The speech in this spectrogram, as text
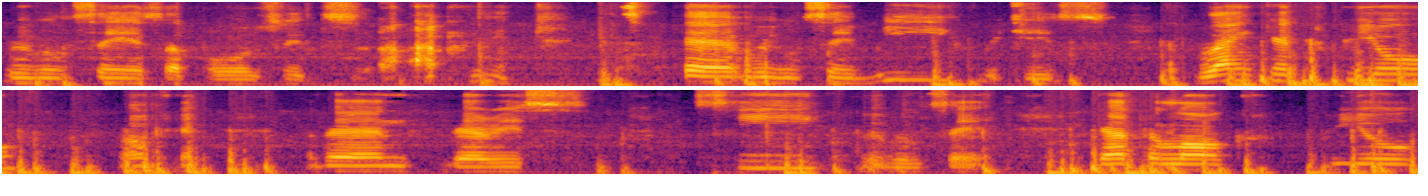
we will say suppose it's it's a, we will say b which is blanket po okay then there is c we will say catalog po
